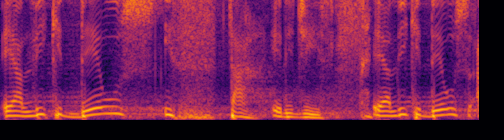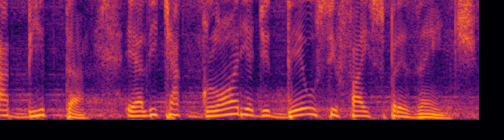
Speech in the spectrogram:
É ali que Deus está, ele diz. É ali que Deus habita. É ali que a glória de Deus se faz presente.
